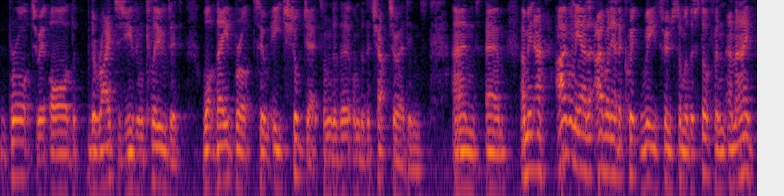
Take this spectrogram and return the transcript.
brought to it or the, the writers you've included what they've brought to each subject under the under the chapter headings. And um, I mean I, have only had a, I've only had a quick read through some of the stuff and, and I've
